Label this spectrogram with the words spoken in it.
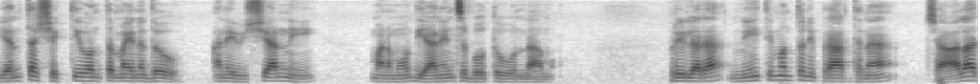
ఎంత శక్తివంతమైనదో అనే విషయాన్ని మనము ధ్యానించబోతూ ఉన్నాము. ప్రియులరా నీతిమంతుని ప్రార్థన చాలా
